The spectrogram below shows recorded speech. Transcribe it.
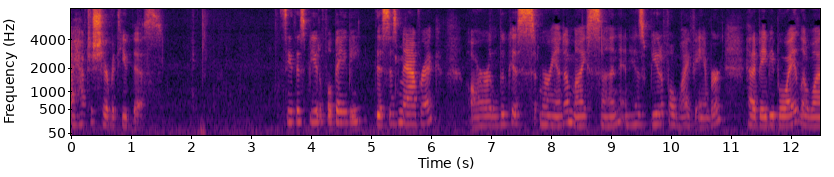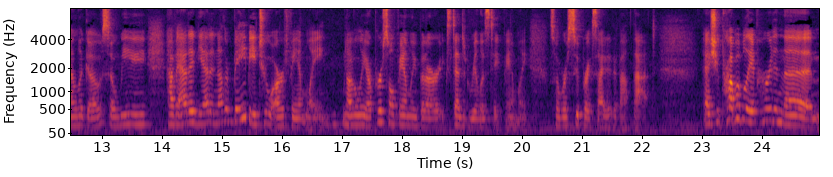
I have to share with you this. See this beautiful baby? This is Maverick our Lucas Miranda, my son, and his beautiful wife Amber had a baby boy a little while ago. So we have added yet another baby to our family, not only our personal family, but our extended real estate family. So we're super excited about that. As you probably have heard in the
